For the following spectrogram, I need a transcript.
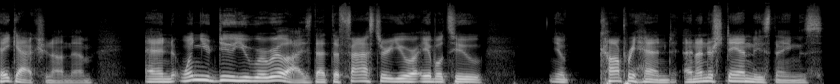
take action on them. And when you do, you will realize that the faster you are able to, you know, comprehend and understand these things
